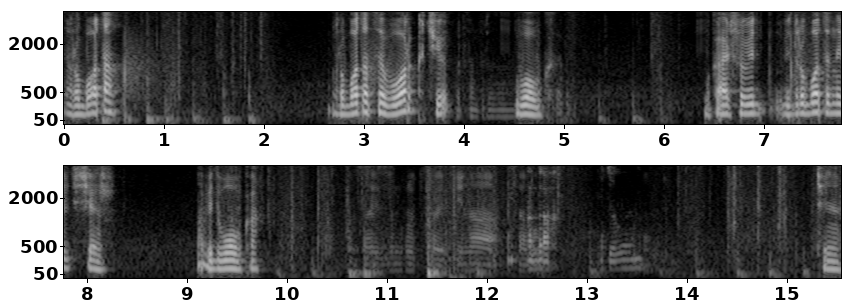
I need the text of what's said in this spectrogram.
Робота? Робота це ворк чи вовк? Бо кажуть, що від, від роботи не втічеш, а від вовка. За ізумрудкою і на На цьому. дах. Зелений. Чи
